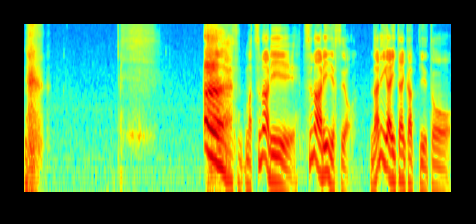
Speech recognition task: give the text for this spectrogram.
まあつまりつまりですよ。何が言いたいかっていうと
